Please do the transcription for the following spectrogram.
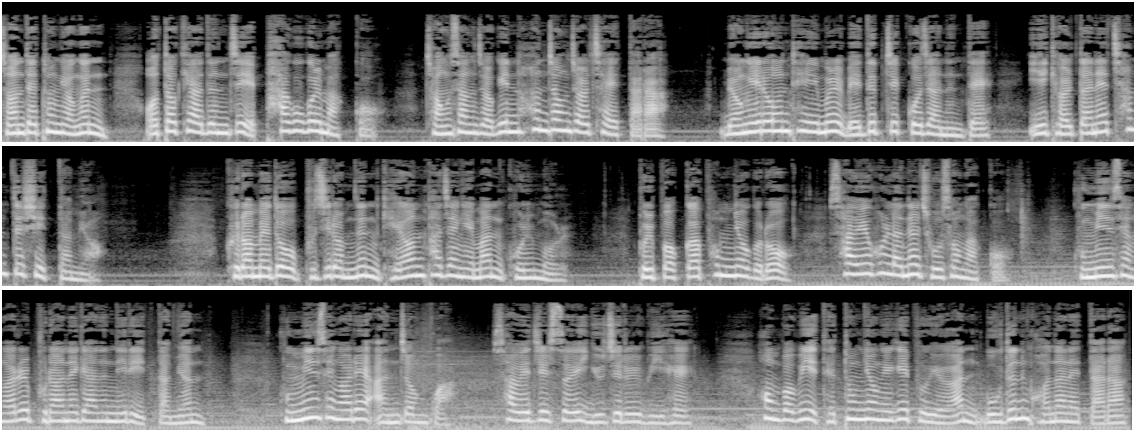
전 대통령은 어떻게 하든지 파국을 막고 정상적인 헌정 절차에 따라 명예로운 퇴임을 매듭짓고자 하는데 이 결단에 참뜻이 있다며 그럼에도 부질없는 개헌 파쟁에만 골몰, 불법과 폭력으로 사회 혼란을 조성하고 국민 생활을 불안하게 하는 일이 있다면 국민 생활의 안정과 사회 질서의 유지를 위해 헌법이 대통령에게 부여한 모든 권한에 따라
